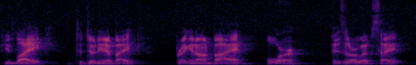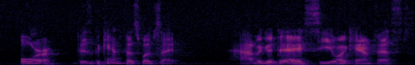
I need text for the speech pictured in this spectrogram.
if you'd like to donate a bike, bring it on by, or visit our website, or visit the CanFest website. Have a good day. See you on CanFest.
